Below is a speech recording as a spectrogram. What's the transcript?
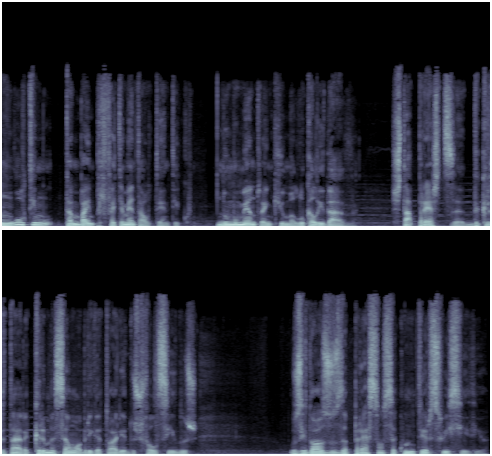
Um último também perfeitamente autêntico. No momento em que uma localidade está prestes a decretar a cremação obrigatória dos falecidos, os idosos apressam-se a cometer suicídio,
